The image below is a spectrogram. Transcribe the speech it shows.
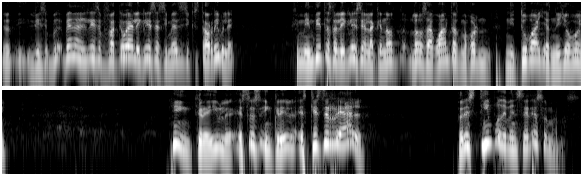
Y ven a la iglesia, ¿para qué voy a la iglesia si me has dicho que está horrible? Si me invitas a la iglesia en la que no los aguantas, mejor ni tú vayas ni yo voy. Increíble, esto es increíble, es que es real. Pero es tiempo de vencer eso, hermanos.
